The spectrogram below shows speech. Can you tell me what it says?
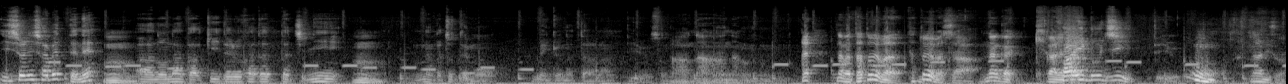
一緒に喋ってね、うん。あのなんか聞いてる方たちにうん。なんかちょっとでも勉強になったらなっていうその。あなうんなるほえだから例えば例えばさなんか聞かれた。5G っていう。うん。何それ。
